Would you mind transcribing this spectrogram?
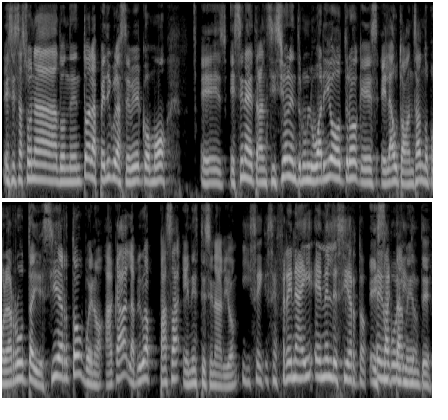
Es esa zona donde en todas las películas se ve como eh, escena de transición entre un lugar y otro, que es el auto avanzando por la ruta y desierto. Bueno, acá la película pasa en este escenario. Y se, se frena ahí en el desierto. en. Exactamente.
